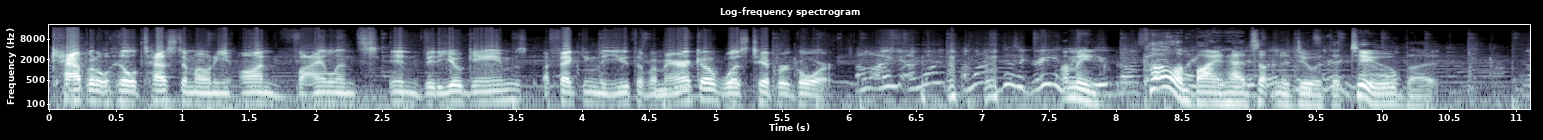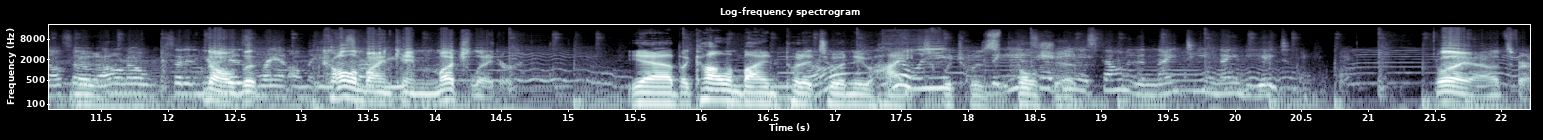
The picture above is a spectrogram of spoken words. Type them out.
Capitol Hill testimony on violence in video games affecting the youth of America was Tipper Gore. Oh, I, I'm not, I'm not disagreeing I mean, you, but I was saying, Columbine like, had something to do with it too, now. but And also, Yeah. I don't know, because I didn't hear No, his the rant on the Columbine ESRB. came much later. yeah, but Columbine put it to a new height, really, which was the ESRB bullshit. was founded in 1998. Well, yeah, that's fair.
